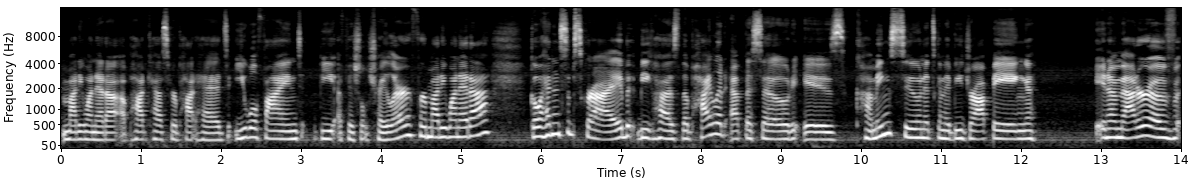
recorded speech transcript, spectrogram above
Marijuanera, a podcast for potheads, you will find the official trailer for Marijuanera. Go ahead and subscribe because the pilot episode is coming soon. It's going to be dropping in a matter of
